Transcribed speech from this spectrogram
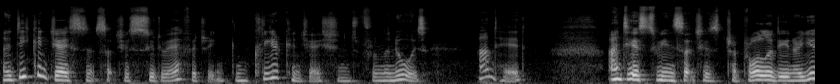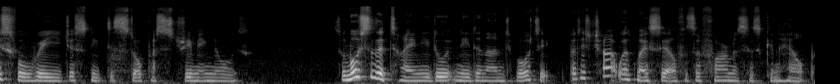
and a decongestant such as pseudoephedrine can clear congestion from the nose and head. Antihistamines such as triprolidine are useful where you just need to stop a streaming nose. So most of the time you don't need an antibiotic, but a chat with myself as a pharmacist can help.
